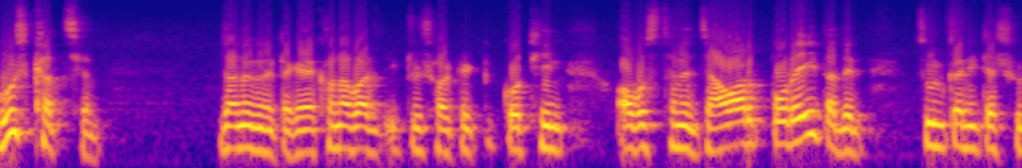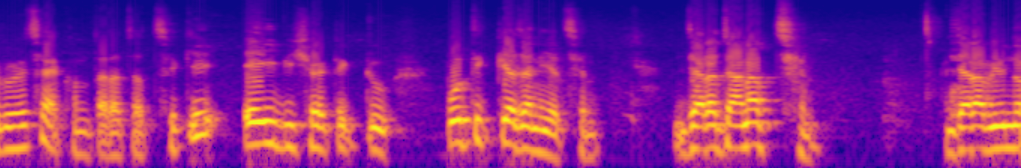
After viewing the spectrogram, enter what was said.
ঘুষ খাচ্ছেন। জনগণের টাকা। এখন আবার একটু সরকার একটু কঠিন অবস্থানে যাওয়ার পরেই তাদের চুলকানিটা শুরু হয়েছে। এখন তারা চাচ্ছে কি এই বিষয়টা একটু প্রতিক্রিয়া জানিয়েছেন, যারা জানাচ্ছেন, যারা বিভিন্ন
